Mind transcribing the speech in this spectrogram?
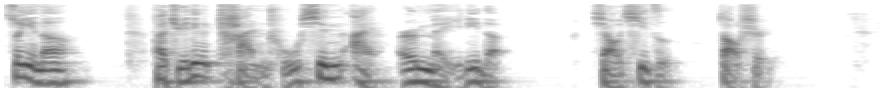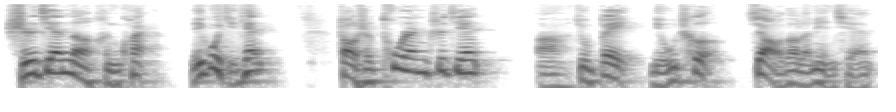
所以呢，他决定铲除心爱而美丽的小妻子赵氏。时间呢很快，没过几天，赵氏突然之间啊就被刘彻叫到了面前。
